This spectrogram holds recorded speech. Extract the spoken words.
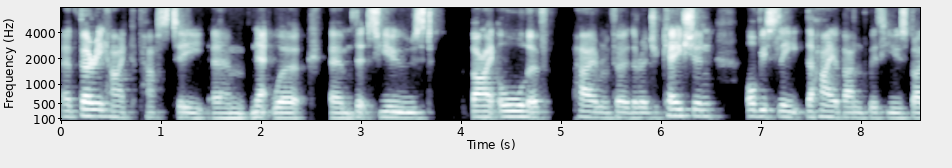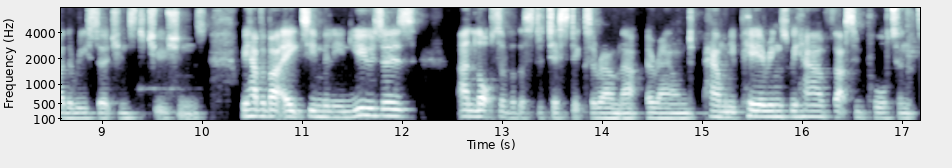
a very high capacity um, network um, that's used by all of higher and further education. Obviously, the higher bandwidth used by the research institutions. We have about 18 million users and lots of other statistics around that, around how many peerings we have. That's important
